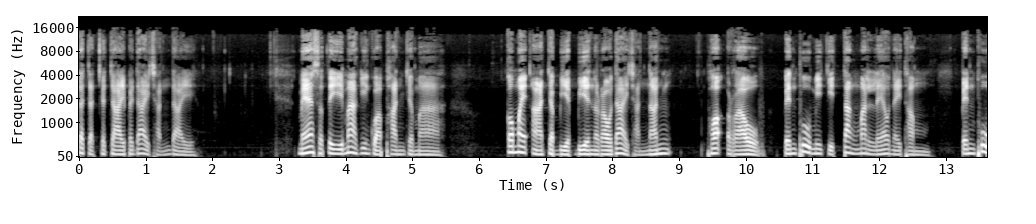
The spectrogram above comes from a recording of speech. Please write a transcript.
กระจัดกระจายไปได้ฉันใด แม้สตรีมากยิ่งกว่าพันจะมา ก็ไม่อาจจะเบียดเบียนเราได้ฉันนั้น เพราะเราเป็นผู้มีจิตตั้งมั่นแล้วในธรรม เป็นผู้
